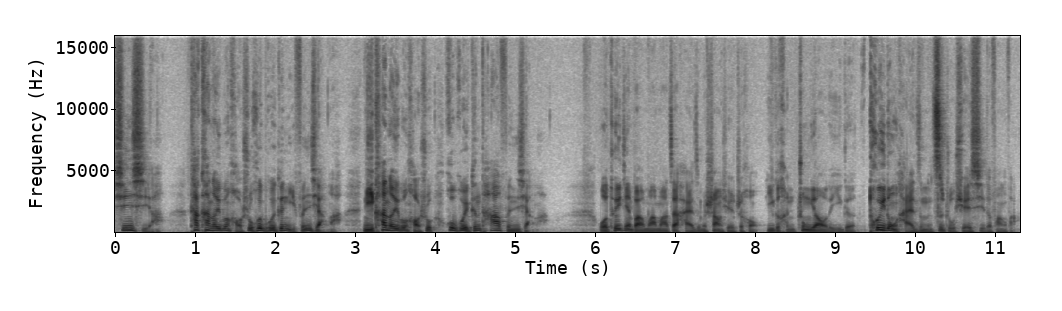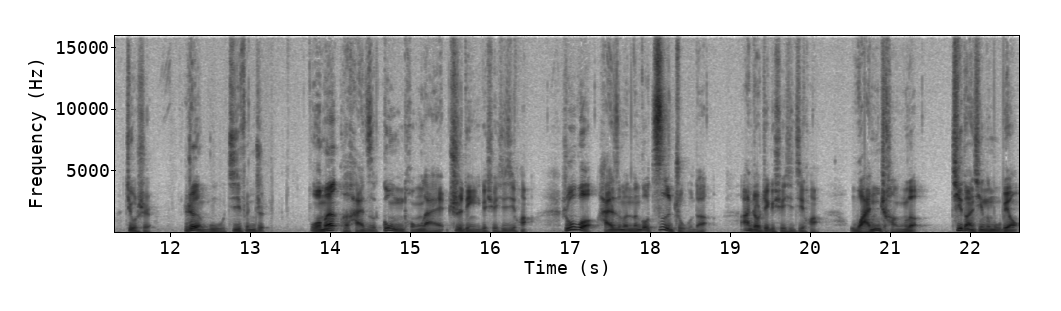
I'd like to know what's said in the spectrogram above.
欣喜啊？他看到一本好书会不会跟你分享啊？你看到一本好书会不会跟他分享啊？我推荐爸爸妈妈在孩子们上学之后，一个很重要的一个推动孩子们自主学习的方法，就是任务积分制。我们和孩子共同来制定一个学习计划。如果孩子们能够自主的按照这个学习计划完成了阶段性的目标，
